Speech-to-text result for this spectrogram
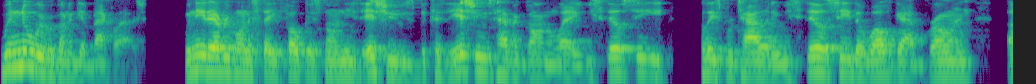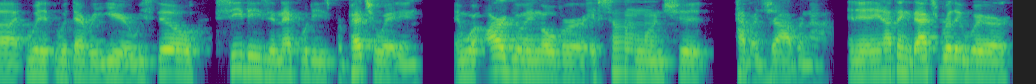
We knew we were going to get backlash. We need everyone to stay focused on these issues because the issues haven't gone away. We still see police brutality. We still see the wealth gap growing uh, with, with every year. We still see these inequities perpetuating, and we're arguing over if someone should have a job or not. And, and I think that's really where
